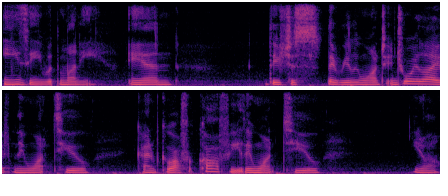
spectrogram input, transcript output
easy with money. And they just they really want to enjoy life and they want to kind of go out for coffee. They want to you know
